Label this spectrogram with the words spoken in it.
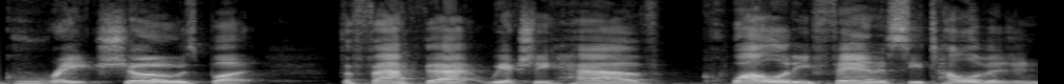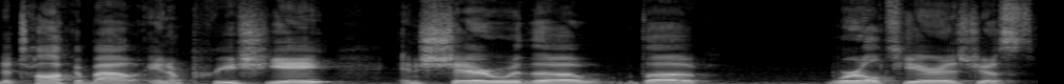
great shows, but the fact that we actually have quality fantasy television to talk about and appreciate and share with the the world here is just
